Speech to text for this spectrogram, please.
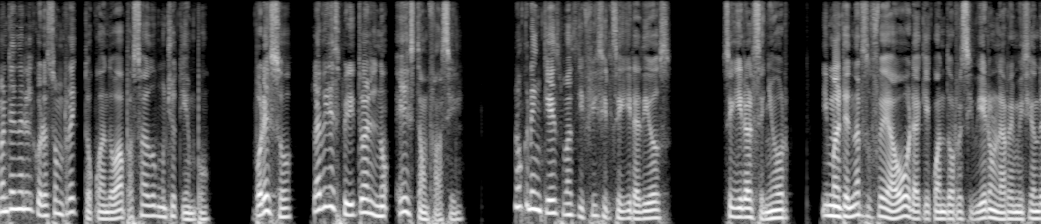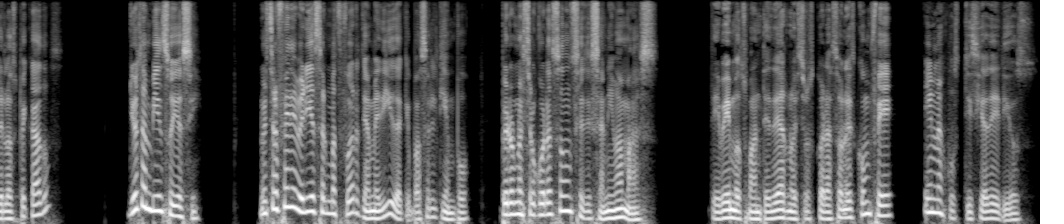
mantener el corazón recto cuando ha pasado mucho tiempo. Por eso, la vida espiritual no es tan fácil. ¿No creen que es más difícil seguir a Dios, seguir al Señor y mantener su fe ahora que cuando recibieron la remisión de los pecados? Yo también soy así. Nuestra fe debería ser más fuerte a medida que pasa el tiempo, pero nuestro corazón se desanima más. Debemos mantener nuestros corazones con fe en la justicia de Dios.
